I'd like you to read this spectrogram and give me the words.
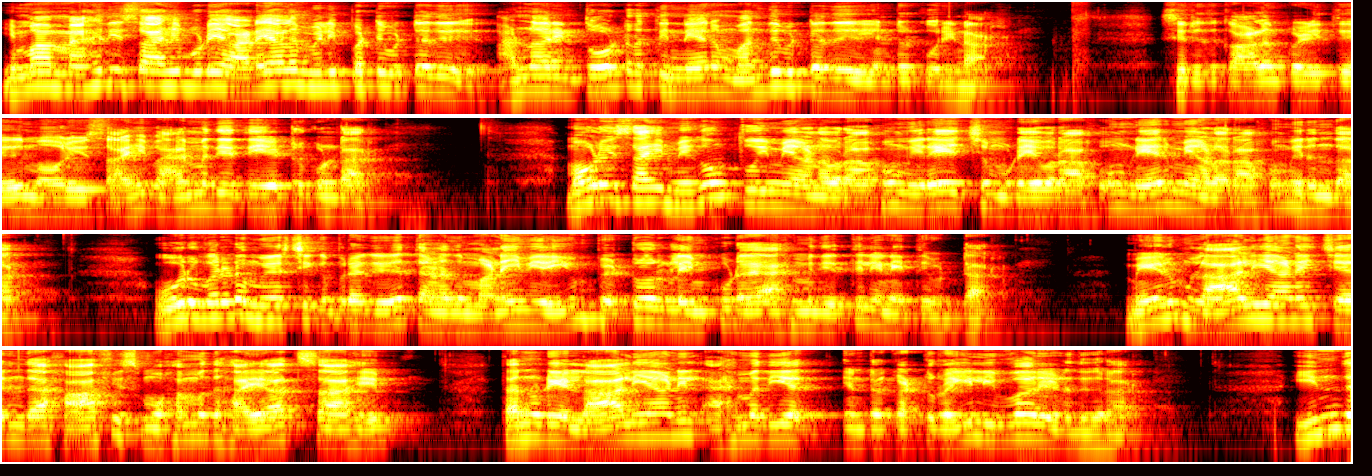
இமாம் மெஹதி சாஹிபுடைய அடையாளம் வெளிப்பட்டு விட்டது அன்னாரின் தோற்றத்தின் நேரம் வந்துவிட்டது என்று கூறினார். சிறிது காலம் கழித்து மௌலவி சாஹிப் அகமதியத்தை ஏற்றுக்கொண்டார். மௌலவி சாஹிப் மிகவும் தூய்மையானவராகவும் இரையச்சம் உடையவராகவும் நேர்மையாளராகவும் இருந்தார். ஒரு வருட முயற்சிக்கு பிறகு தனது மனைவியையும் பெற்றோர்களையும் கூட அகமதியத்தில் இணைத்து விட்டார். மேலும் லாலியானைச் சேர்ந்த ஹாஃபிஸ் முகமது ஹயாத் சாஹிப் தன்னுடைய லாலியானில் அஹமதியத் என்ற கட்டுரையில் இவ்வாறு எழுதுகிறார். இந்த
